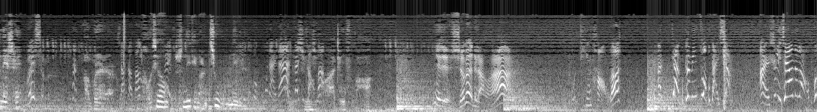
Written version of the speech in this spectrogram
那谁？为什么？啊，不认识。好像是那天晚上救我们那个人。姑奶奶，咱去找吧。还挺复杂。你什么在干嘛？我听好了，俺站不更名，坐不改姓，俺是李逍遥的老婆。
